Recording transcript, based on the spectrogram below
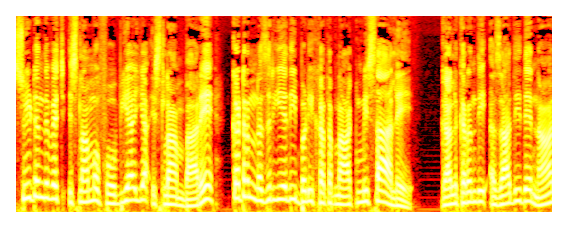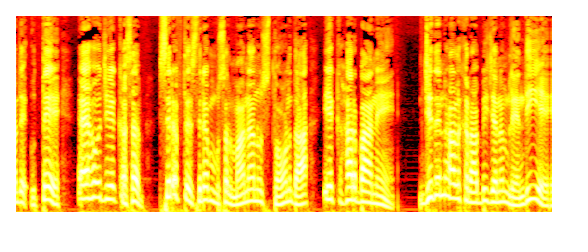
ਸਵੀਡਨ ਦੇ ਵਿੱਚ ਇਸਲਾਮੋਫੋਬੀਆ ਜਾਂ ਇਸਲਾਮ ਬਾਰੇ ਕਟਰ ਨਜ਼ਰੀਏ ਦੀ ਬੜੀ ਖਤਰਨਾਕ ਮਿਸਾਲ ਹੈ ਗੱਲ ਕਰਨ ਦੀ ਆਜ਼ਾਦੀ ਦੇ ਨਾਂ ਦੇ ਉੱਤੇ ਇਹੋ ਜਿਹੇ ਕਸਬ ਸਿਰਫ ਤੇ ਸਿਰਫ ਮੁਸਲਮਾਨਾਂ ਨੂੰ ਸਤਾਉਣ ਦਾ ਇੱਕ ਹਰਬਾ ਨੇ। ਜਿਹਦੇ ਨਾਲ ਖਰਾਬੀ ਜਨਮ ਲੈਂਦੀ ਏ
